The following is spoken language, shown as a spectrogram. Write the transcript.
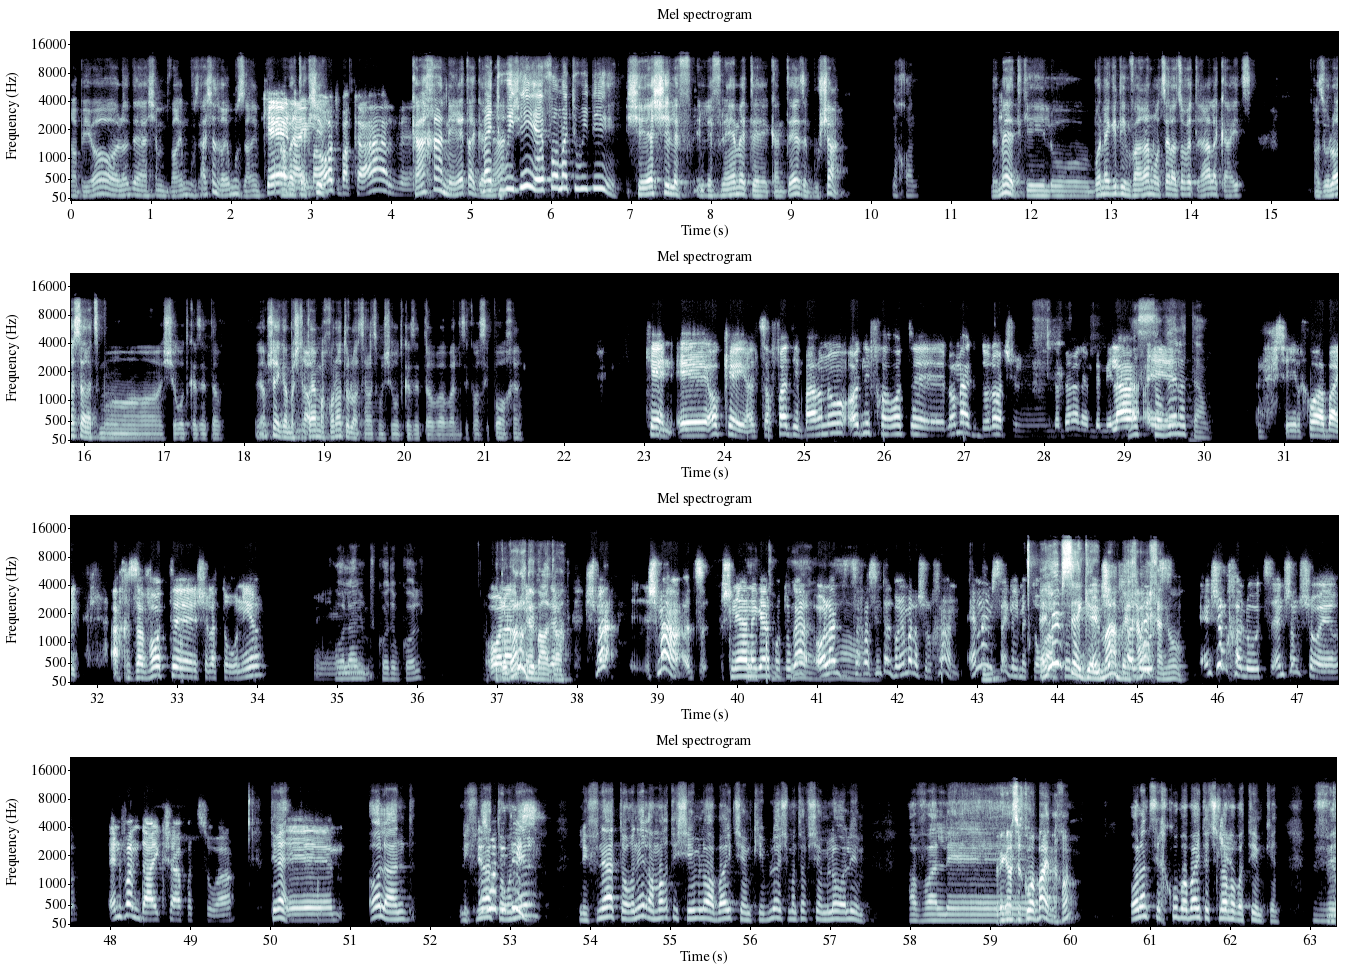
רביו, לא יודע, היה שם דברים מוז- היה שם דברים מוזרים. כן, האימהות בקהל, ו... ככה נראית הגנה מטווידי, איפה מטווידי? שיש לפ- לפניהם את אה, קנטה, זה בושה. נכון. באמת, כאילו, בוא נגיד אם ורן רוצה לעזוב את ריאל הקיץ, אז הוא לא עשה לעצמו שירות כזה טוב. לא משנה, גם בשנתיים לא. האחרונות הוא לא עשה לעצמו שירות כזה טוב, אבל זה כבר סיפור אחר. כן, אה, אוקיי, על צרפת דיברנו, עוד נבחרות אה, לא מהגדולות שנדבר עליהן במילה, לא אה, סובל אותם. שילכו הבית. אכזבות אה, של הטורניר. אה, הולנד, קודם כל. הולנד פורטוגל לא מאכזב. דיברת. שמע, שמע, שנייה נגיע פורטוגל, לפורטוגל, הולנד. צריך לשים את הדברים על השולחן, אין להם סגל מטורף. אין להם סגל, מה, בחייך. נו. אין שם חלוץ, אין שם שוער, אין ונדייק שהיה פצוע. תראה, אה, הולנד, לפני הטורניר. לפני הטורניר אמרתי שאם לא הבית שהם קיבלו, יש מצב שהם לא עולים. אבל... אה, וגם שיחקו בבית, נכון? הולנד שיחקו בבית את שלב כן. הבתים, כן. ו...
